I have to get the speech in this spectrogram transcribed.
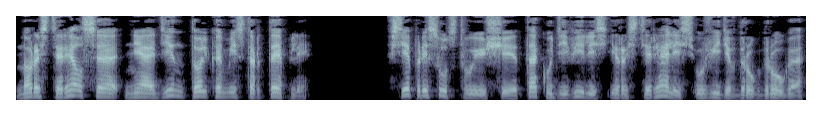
Но растерялся не один только мистер Тепли. Все присутствующие так удивились и растерялись, увидев друг друга,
